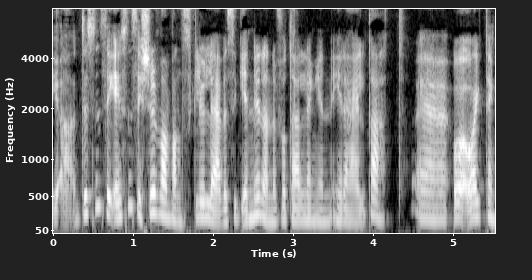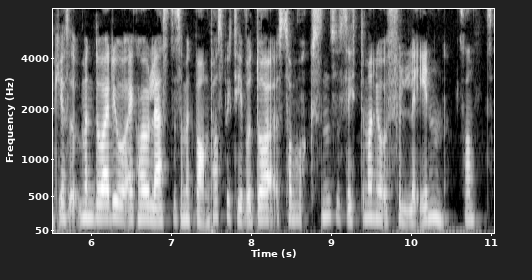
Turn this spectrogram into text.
Ja, det syns jeg. Jeg syns ikke det var vanskelig å leve seg inn i denne fortellingen i det hele tatt. Eh, og, og, jeg tenker, Men da er det jo Jeg har jo lest det som et barneperspektiv, og da som voksen så sitter man jo og fyller inn, sant.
